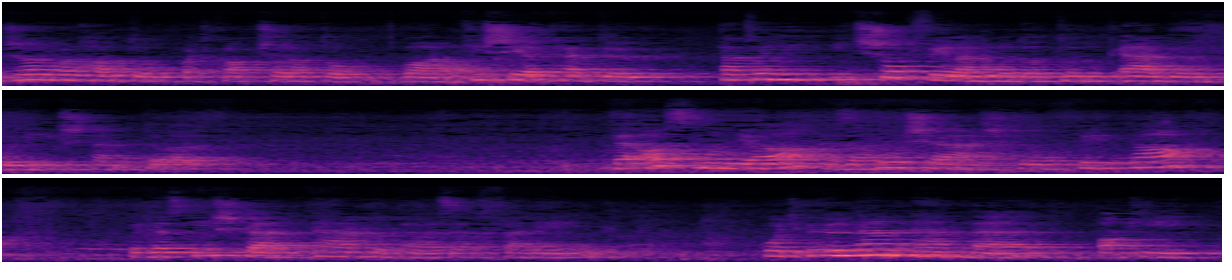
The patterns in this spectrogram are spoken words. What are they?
zsarolhatók, vagy kapcsolatokban kísérthetők, tehát hogy így, így sokféle módon tudunk elgörbülni Istentől. De azt mondja ez a Hóseás próféta, hogy az Isten elkötelezett felénk, hogy ő nem ember, aki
